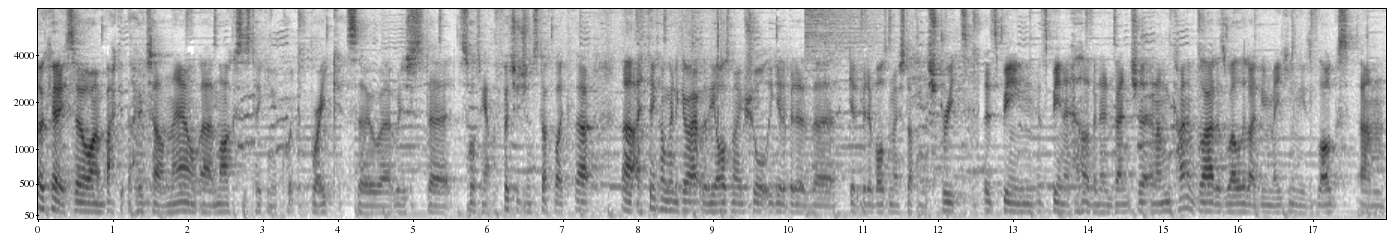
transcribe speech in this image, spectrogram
Okay, so I'm back at the hotel now. Uh, Marcus is taking a quick break, so uh, we're just uh, sorting out the footage and stuff like that. Uh, I think I'm going to go out with the Osmo shortly, get a bit of uh, get a bit of Osmo stuff in the streets. It's been it's been a hell of an adventure, and I'm kind of glad as well that I've been making these vlogs. Um,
